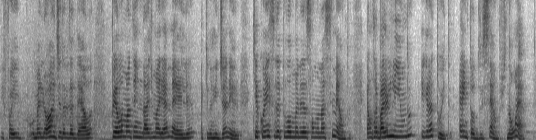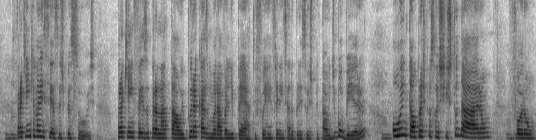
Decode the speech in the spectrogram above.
e foi o melhor dia da vida dela, pela maternidade Maria Amélia, aqui no Rio de Janeiro, que é conhecida pela humanização do nascimento. É um trabalho lindo e gratuito. É em todos os centros? Não é. Uhum. Para quem que vai ser essas pessoas? Para quem fez o pré-natal e por acaso morava ali perto e foi referenciado para esse hospital de bobeira, uhum. ou então para as pessoas que estudaram, uhum. foram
